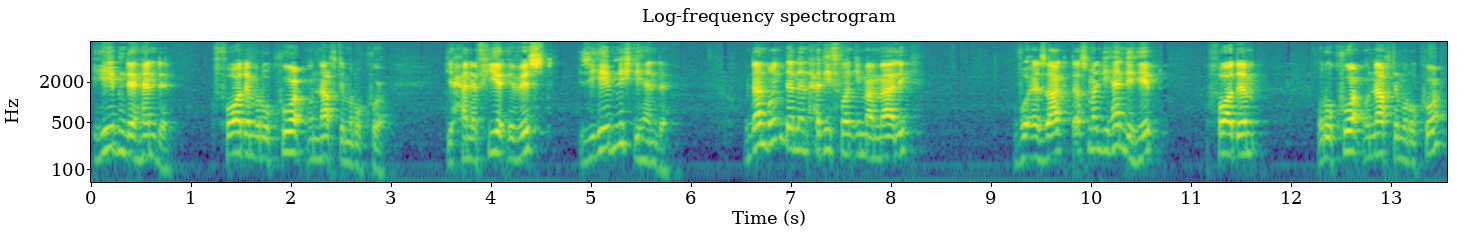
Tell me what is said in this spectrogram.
Heben der Hände vor dem Rukur und nach dem Rukur. Die Hanafir, ihr wisst, sie heben nicht die Hände. Und dann bringt er den Hadith von Imam Malik, wo er sagt, dass man die Hände hebt vor dem Rukur und nach dem Rukur.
